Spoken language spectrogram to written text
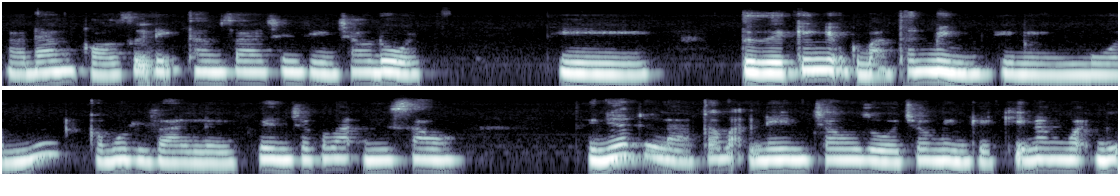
và đang có dự định tham gia chương trình trao đổi thì từ cái kinh nghiệm của bản thân mình thì mình muốn có một vài lời khuyên cho các bạn như sau. Thứ nhất là các bạn nên trau dồi cho mình cái kỹ năng ngoại ngữ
